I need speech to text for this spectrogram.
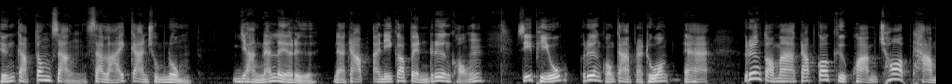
ถึงกับต้องสั่งสลายการชุมนุมอย่างนั้นเลยหรือนะครับ อันนี้ก็เป็นเรื่องของสีผิวเรื่องของการประท้วงนะฮะ เรื่องต่อมาครับก็คือความชอบธรรม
